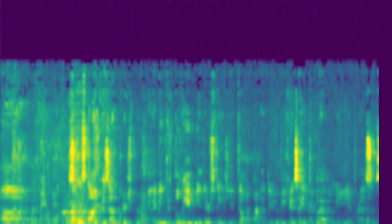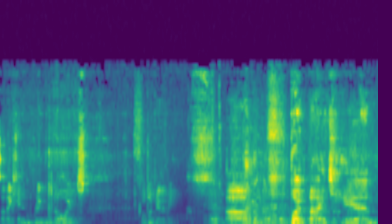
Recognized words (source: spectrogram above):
Uh, so it's not because I'm Chris Brogan. I mean, believe me, there's things you don't want to do because I do have a media presence and I can bring the noise. But I can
